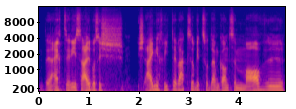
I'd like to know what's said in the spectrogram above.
Und äh, eigentlich die Serie selber ist, ist eigentlich weiter weg so ein bisschen von dem ganzen Marvel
